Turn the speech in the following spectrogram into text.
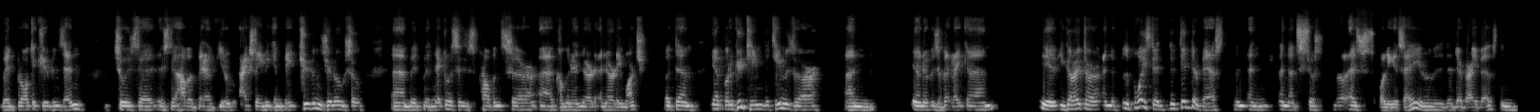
we brought the Cubans in so as to is to have a bit of you know actually we can beat Cubans, you know. So um, with, with Nicholas's province uh, uh, coming in there in early March, but um, yeah, but a good team. The team is there, and and it was a bit like um, you, you got out there, and the, the boys did they did their best, and and, and that's just that's all you can say. You know, they did their very best, and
